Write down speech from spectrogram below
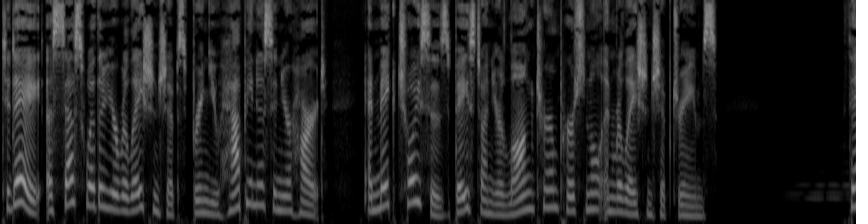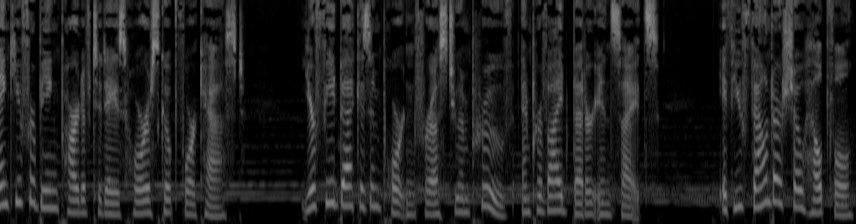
Today, assess whether your relationships bring you happiness in your heart and make choices based on your long term personal and relationship dreams. Thank you for being part of today's horoscope forecast. Your feedback is important for us to improve and provide better insights. If you found our show helpful,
